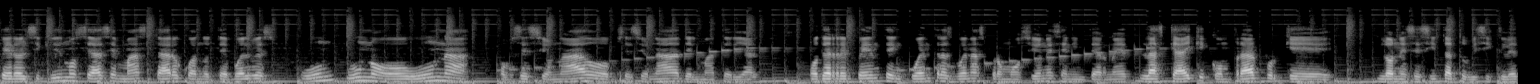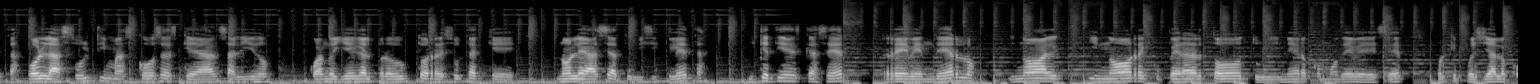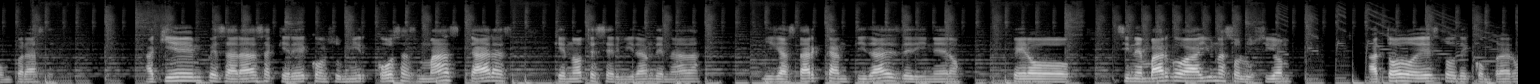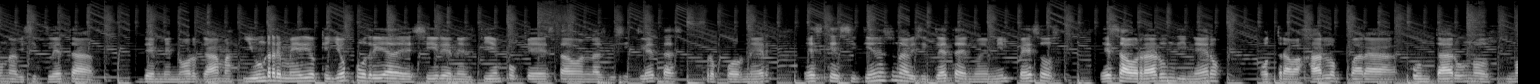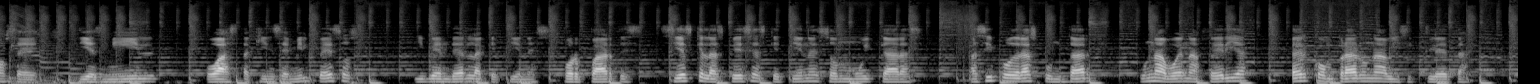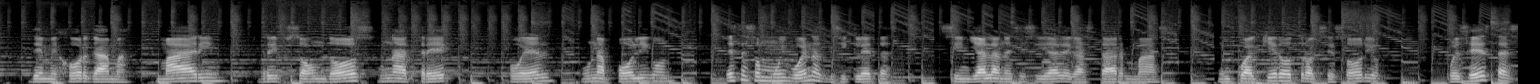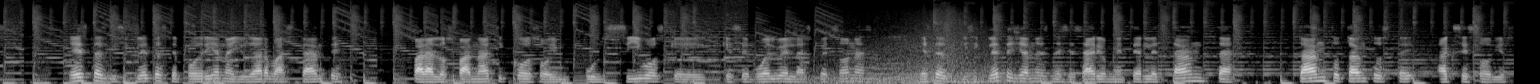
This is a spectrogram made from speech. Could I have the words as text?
pero el ciclismo se hace más caro cuando te vuelves un uno o una obsesionado o obsesionada del material o de repente encuentras buenas promociones en internet las que hay que comprar porque lo necesita tu bicicleta o las últimas cosas que han salido cuando llega el producto resulta que no le hace a tu bicicleta y qué tienes que hacer revenderlo y no, y no recuperar todo tu dinero como debe de ser porque pues ya lo compraste. Aquí empezarás a querer consumir cosas más caras que no te servirán de nada y gastar cantidades de dinero. Pero sin embargo hay una solución a todo esto de comprar una bicicleta de menor gama y un remedio que yo podría decir en el tiempo que he estado en las bicicletas proponer es que si tienes una bicicleta de 9 mil pesos, es ahorrar un dinero o trabajarlo para juntar unos, no sé, 10 mil o hasta 15 mil pesos y vender la que tienes por partes. Si es que las piezas que tienes son muy caras, así podrás juntar una buena feria, poder comprar una bicicleta de mejor gama, Marine, Ripzone 2, una Trek, Fuel, una Polygon, estas son muy buenas bicicletas, sin ya la necesidad de gastar más en cualquier otro accesorio, pues estas estas bicicletas te podrían ayudar bastante para los fanáticos o impulsivos que, que se vuelven las personas. Estas bicicletas ya no es necesario meterle tanta, tanto, tantos accesorios.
